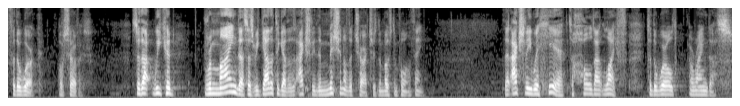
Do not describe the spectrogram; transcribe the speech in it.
for the work of service. So that we could remind us as we gather together that actually the mission of the church is the most important thing. That actually we're here to hold out life to the world around us.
